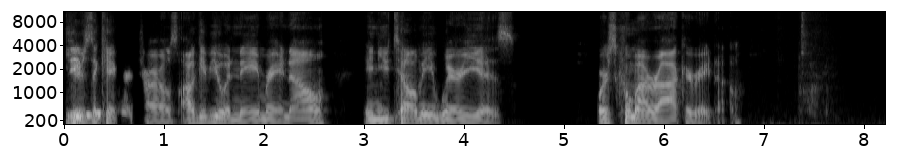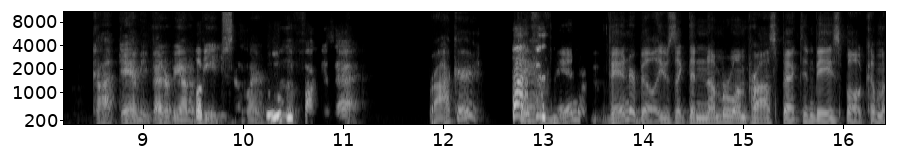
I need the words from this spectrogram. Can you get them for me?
here's the kicker, Charles. I'll give you a name right now, and you tell me where he is. Where's Kumar Rocker right now? God damn, you better be on a Look, beach somewhere. who? Who the fuck is that? Rocker? Played Vander- Vanderbilt. He was like the number one prospect in baseball, come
